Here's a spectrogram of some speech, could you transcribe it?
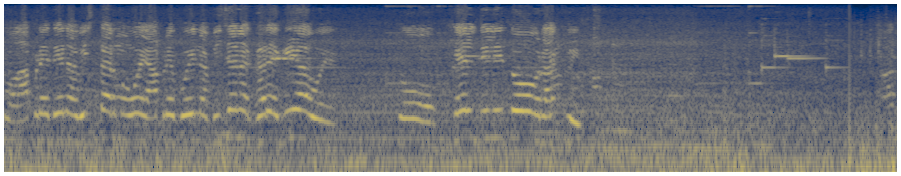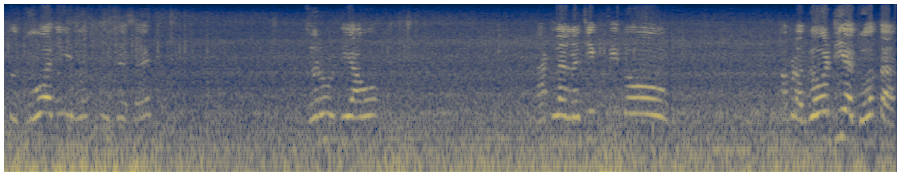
તો આપણે તેના વિસ્તારમાં હોય આપણે કોઈના બીજાના ઘરે ગયા હોય તો ખેલ દિલી તો રાખવી. તો જોવા જેવી વસ્તુ છે સાહેબ. જરૂરથી આવો. આટલા નજીકથી તો આપણા ગવઠિયા જોતા.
